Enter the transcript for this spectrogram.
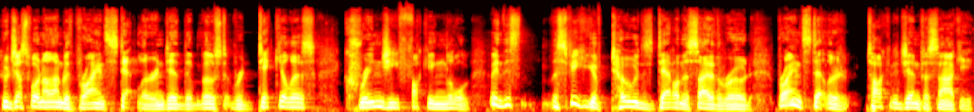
who just went on with Brian Stelter and did the most ridiculous, cringy fucking little. I mean, this. Speaking of toads dead on the side of the road, Brian Stelter talking to Jen Psaki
